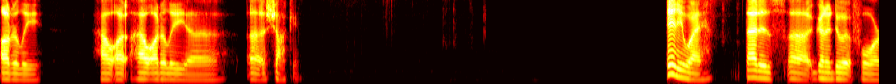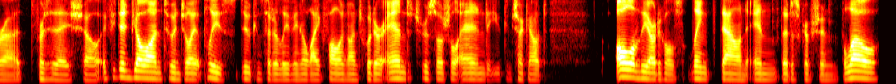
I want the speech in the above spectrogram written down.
utterly how uh, how utterly uh, uh, shocking. Anyway, that is uh, gonna do it for uh, for today's show. If you did go on to enjoy it, please do consider leaving a like, following on Twitter and Truth Social, and you can check out all of the articles linked down in the description below.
